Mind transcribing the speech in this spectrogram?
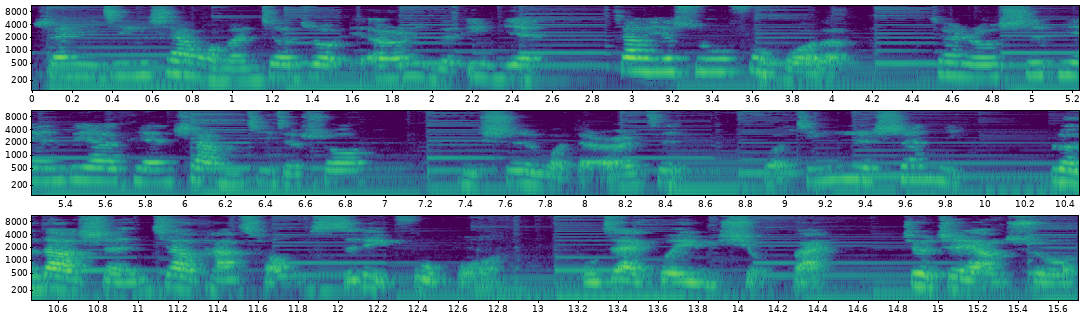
神已经向我们这座儿女的应验，叫耶稣复活了。正如诗篇第二篇上记着说：“你是我的儿子，我今日生你。”论到神叫他从死里复活，不再归于朽败，就这样说：“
